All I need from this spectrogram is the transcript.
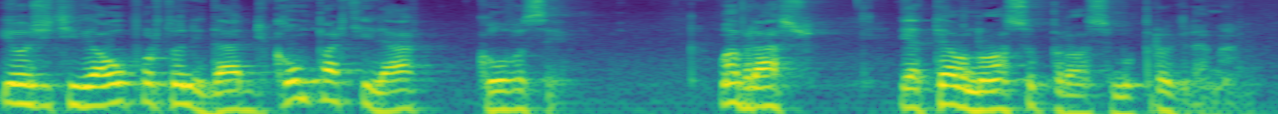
e hoje tive a oportunidade de compartilhar com você. Um abraço e até o nosso próximo programa.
